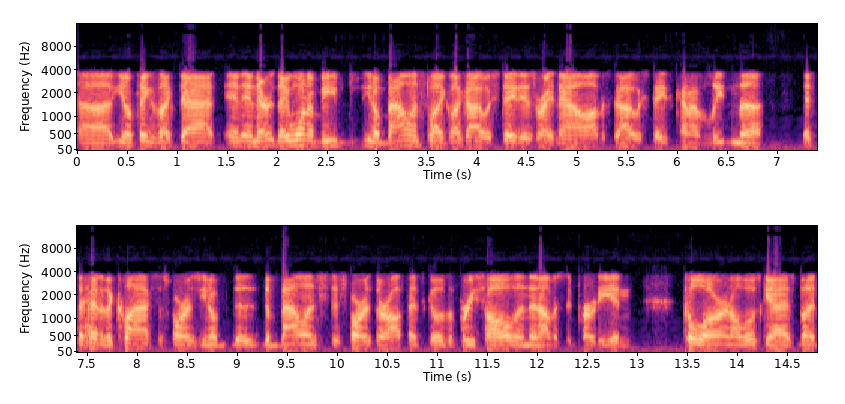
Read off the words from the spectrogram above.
uh, you know, things like that. And, and they're, they want to be, you know, balanced like, like Iowa State is right now. Obviously, Iowa State's kind of leading the, at the head of the class as far as, you know, the, the balance as far as their offense goes with Breece Hall and then obviously Purdy and Kolar and all those guys. But,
